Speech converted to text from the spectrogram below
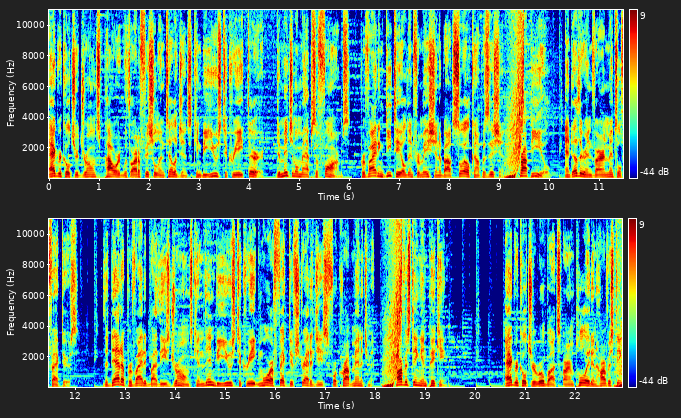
Agriculture drones powered with artificial intelligence can be used to create third, dimensional maps of farms, providing detailed information about soil composition, crop yield, and other environmental factors. The data provided by these drones can then be used to create more effective strategies for crop management. Harvesting and picking. Agriculture robots are employed in harvesting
